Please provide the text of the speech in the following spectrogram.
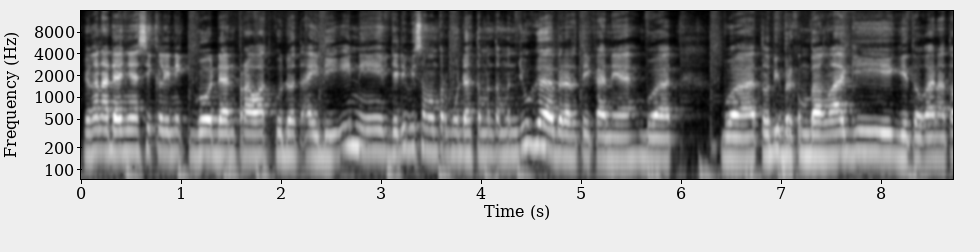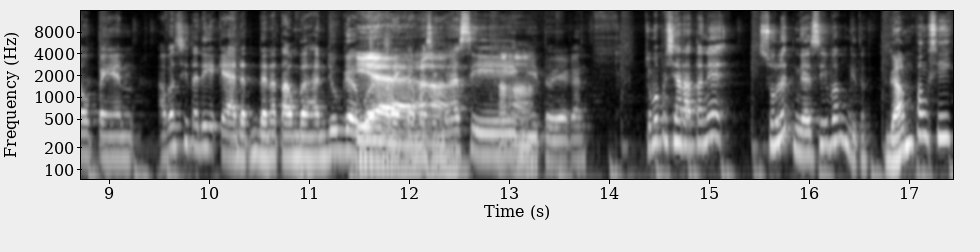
Dengan adanya si klinik Go dan perawatku.id ini jadi bisa mempermudah teman-teman juga berarti kan ya buat buat lebih berkembang lagi gitu kan atau pengen apa sih tadi kayak ada dana tambahan juga buat Iya. mereka masing-masing Uh-uh. gitu ya kan. Cuma persyaratannya sulit nggak sih bang gitu? Gampang sih.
